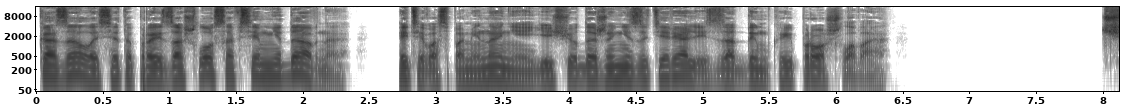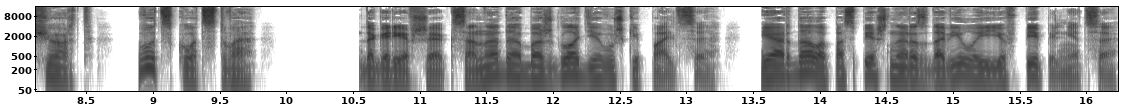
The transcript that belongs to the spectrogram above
Казалось, это произошло совсем недавно. Эти воспоминания еще даже не затерялись за дымкой прошлого. Черт, вот скотство. Догоревшая Ксанада обожгла девушке пальцы, и Ордала поспешно раздавила ее в пепельнице,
